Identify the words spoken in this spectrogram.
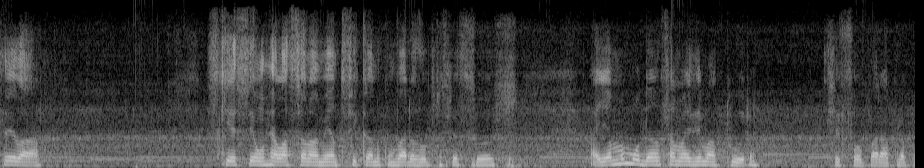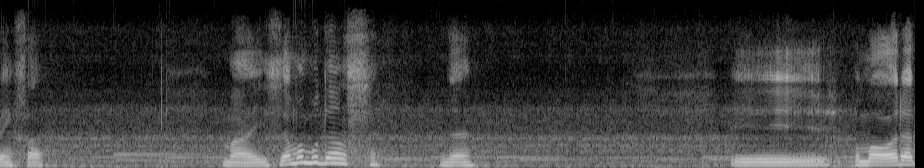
sei lá, esquecer um relacionamento ficando com várias outras pessoas. Aí é uma mudança mais imatura, se for parar para pensar. Mas é uma mudança, né? E uma hora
